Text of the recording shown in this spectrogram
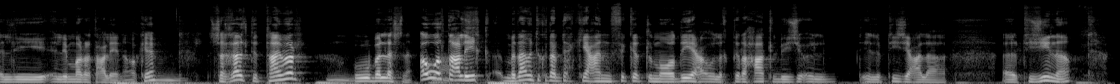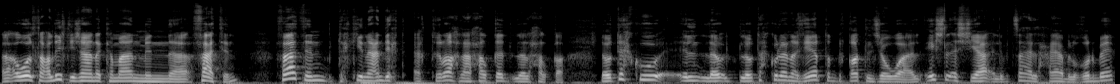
اللي اللي مرت علينا okay؟ شغلت ال timer وبلشنا. أول نعم. تعليق ما دام أنت كنت عم تحكي عن فكرة المواضيع والإقتراحات اللي بيجي اللي بتيجي على آه، بتيجينا. آه، أول تعليق اجانا كمان من آه، فاتن. فاتن بتحكي لنا عندي اقتراح للحلقة للحلقة. لو تحكوا لو, لو تحكوا لنا غير تطبيقات الجوال إيش الأشياء اللي بتسهل الحياة بالغربة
